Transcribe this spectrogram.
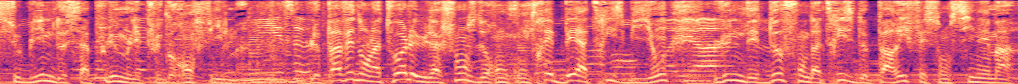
sublime de sa plume les plus grands films. Le pavé dans la toile a eu la chance de rencontrer Béatrice Billon, l'une des deux fondatrices de Paris fait son cinéma.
